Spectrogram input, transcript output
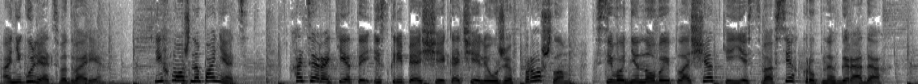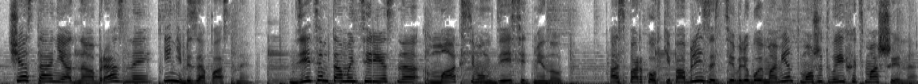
а не гулять во дворе. Их можно понять. Хотя ракеты и скрипящие качели уже в прошлом, сегодня новые площадки есть во всех крупных городах. Часто они однообразные и небезопасные. Детям там интересно максимум 10 минут. А с парковки поблизости в любой момент может выехать машина.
